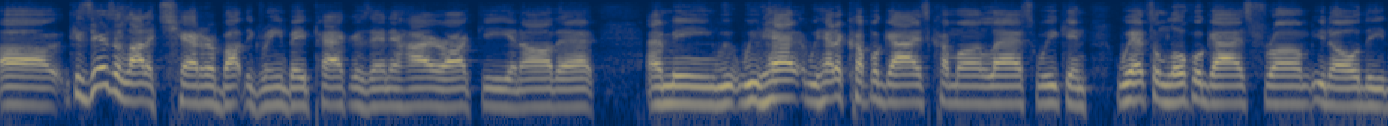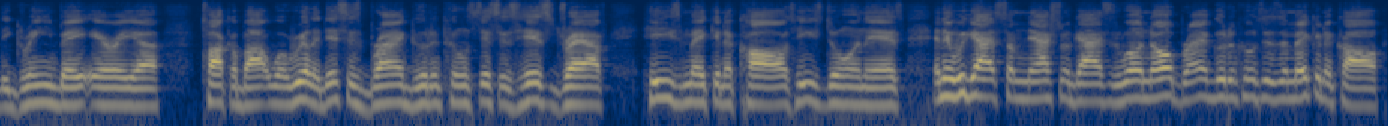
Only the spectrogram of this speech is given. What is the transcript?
because uh, there's a lot of chatter about the Green Bay Packers and the hierarchy and all that. I mean, we, we've had we had a couple guys come on last week, and we had some local guys from you know the the Green Bay area talk about well, really, this is Brian Gutekunst, this is his draft. He's making the calls. He's doing this. And then we got some national guys as well. No, Brian Gutekunst isn't making a call.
